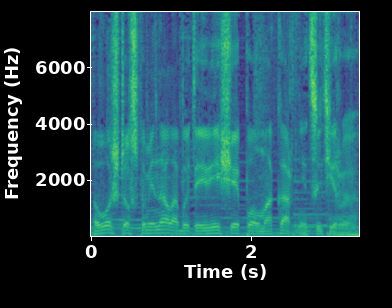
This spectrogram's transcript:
Вот что вспоминал об этой вещи Пол Маккартни, цитирую.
